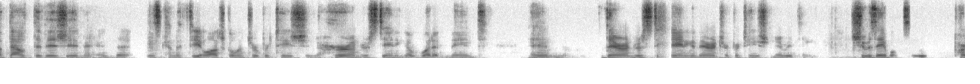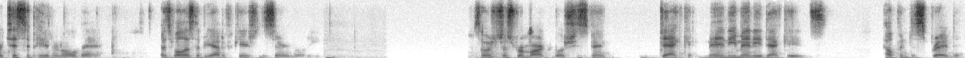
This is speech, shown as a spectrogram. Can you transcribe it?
about the vision and the, this kind of theological interpretation, her understanding of what it meant, and their understanding and their interpretation, and everything. She was able to participate in all that, as well as the beatification ceremony. So it's just remarkable. She spent dec- many, many decades helping to spread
